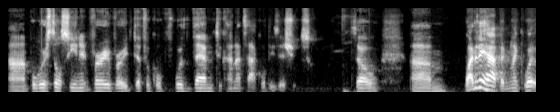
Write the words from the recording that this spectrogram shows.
uh, but we're still seeing it very, very difficult for them to kind of tackle these issues. So, um, why do they happen? Like, what?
